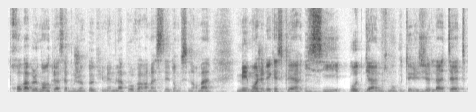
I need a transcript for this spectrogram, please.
Probablement que là, ça bouge un peu, puis même la peau va ramasser, donc c'est normal. Mais moi, j'ai des caisses claires ici, haut de gamme, qui m'ont coûté les yeux de la tête,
